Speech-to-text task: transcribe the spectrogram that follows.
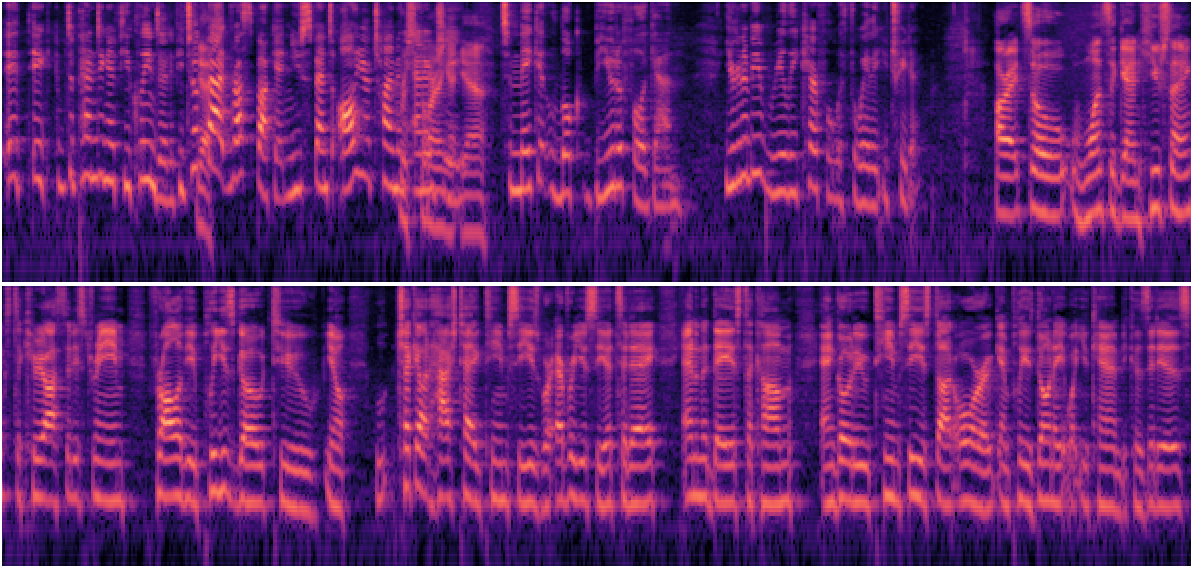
It, it depending if you cleaned it. If you took Yes. that rust bucket and you spent all your time and Restoring energy it, yeah. to make it look beautiful again, you're going to be really careful with the way that you treat it. All right, so once again, huge thanks to Curiosity Stream. For all of you, please go to, you know, check out hashtag Team Seas wherever you see it today and in the days to come, and go to teamseas.org and please donate what you can because it is,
